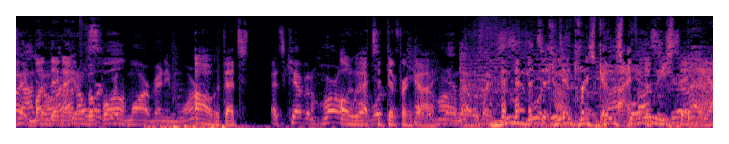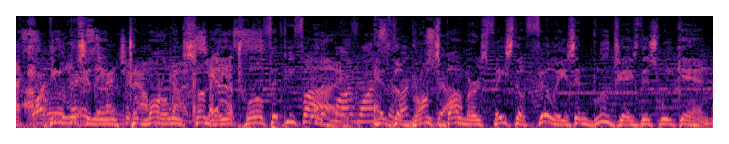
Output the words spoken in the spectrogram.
your job. Monday no, Night I don't Football? work with Marv anymore. Oh, that's That's Kevin Harlan. Oh, that's a different guy. Harlan. Yeah, That was but- like- New York Yankees baseball Does he is say back. yes? Listening tomorrow and Sunday guys. at 12:55 as the the Bronx job. Bombers face the Phillies and Blue Jays this weekend.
